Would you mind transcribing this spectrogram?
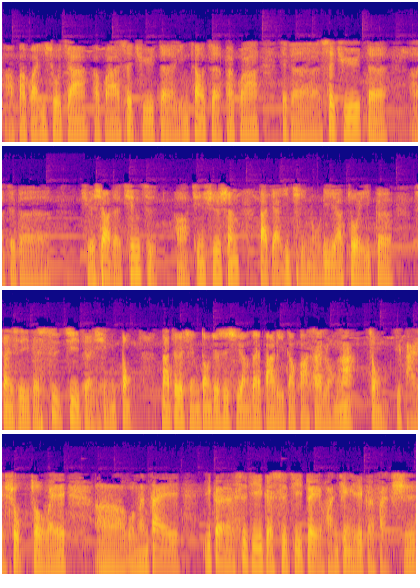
啊，包括艺术家，包括社区的营造者，包括这个社区的啊，这个学校的亲子啊，亲师生，大家一起努力，要做一个算是一个世纪的行动。那这个行动就是希望在巴黎到巴塞隆纳种一排树，作为呃我们在一个世纪一个世纪对环境一个反思，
